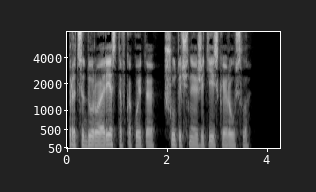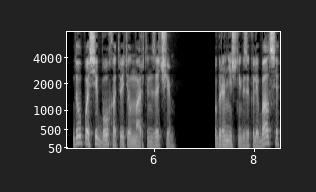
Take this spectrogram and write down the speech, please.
процедуру ареста в какое-то шуточное житейское русло. «Да упаси бог», — ответил Мартин. «Зачем?» Пограничник заколебался.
